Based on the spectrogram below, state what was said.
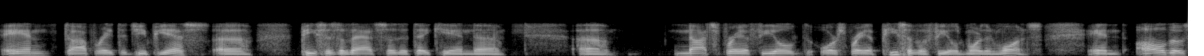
and to operate the GPS uh, pieces of that so that they can. Not spray a field or spray a piece of a field more than once. And all those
